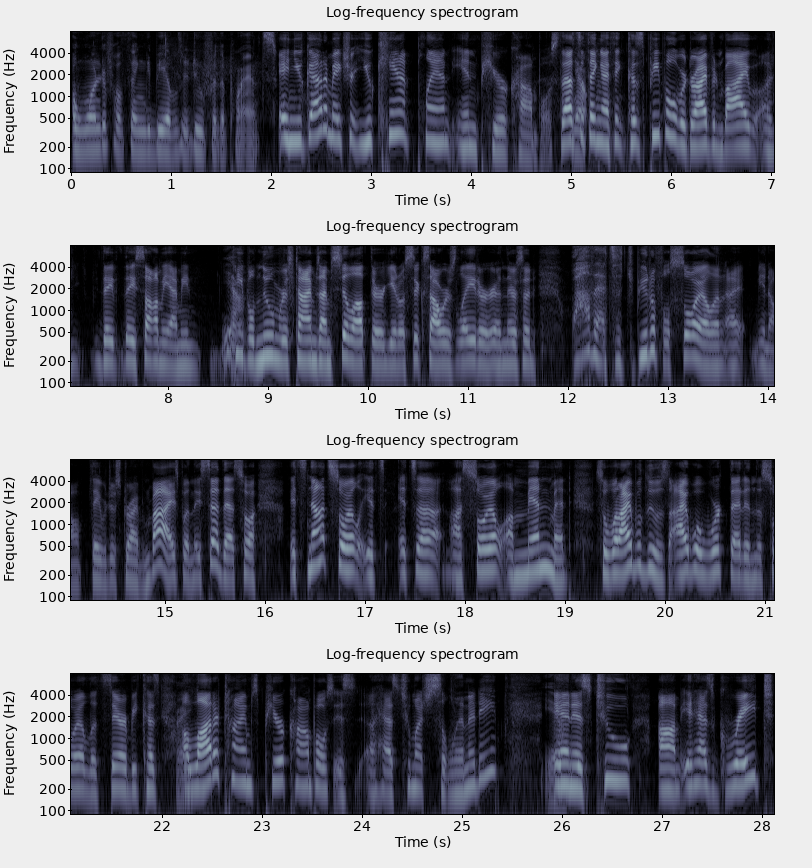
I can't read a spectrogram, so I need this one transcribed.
a wonderful thing to be able to do for the plants. And you got to make sure you can't plant in pure compost. That's the thing I think because people were driving by, uh, they they saw me. I mean, Yeah. people numerous times. I'm still out there, you know, six hours later, and they said, "Wow, that's such beautiful soil." And I, you know, they were just driving by when they said that. So it's not soil; it's it's a, a soil amendment. So what I will do is I will work that in the soil that's there because a lot of times pure compost is uh, has too much salinity. And is too, um, it has great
